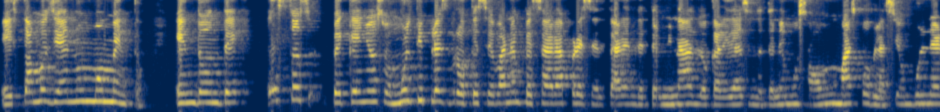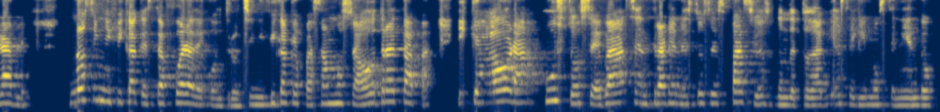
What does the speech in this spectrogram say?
estamos ya en un momento en donde estos pequeños o múltiples brotes se van a empezar a presentar en determinadas localidades donde tenemos aún más población vulnerable. No significa que está fuera de control, significa que pasamos a otra etapa y que ahora justo se va a centrar en estos espacios donde todavía seguimos teniendo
